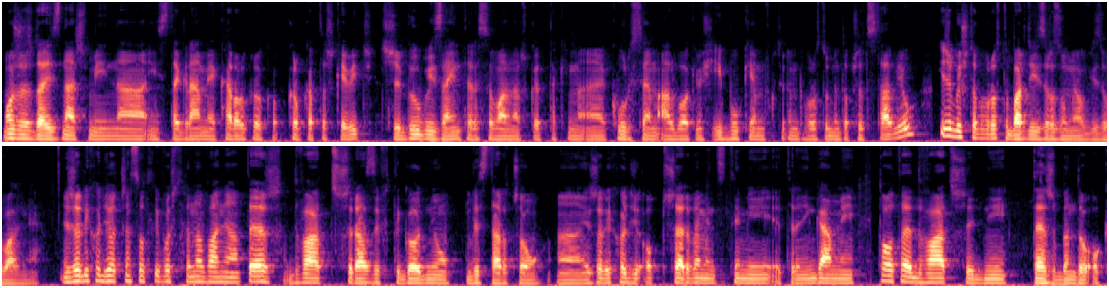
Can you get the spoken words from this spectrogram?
Możesz dać znać mi na Instagramie karol.ptaszkiewicz, czy byłbyś zainteresowany na przykład takim e, kursem albo jakimś e-bookiem, w którym po prostu bym to przedstawił i żebyś to po prostu bardziej zrozumiał wizualnie. Jeżeli chodzi o częstotliwość trenowania, też 2-3 razy w tygodniu wystarczą. E, jeżeli chodzi o przerwę między tymi treningami, to te 2-3 dni też będą ok.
